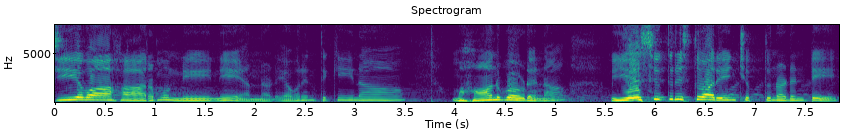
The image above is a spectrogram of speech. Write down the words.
జీవాహారము నేనే అన్నాడు. ఎవరింతకీనా మహానుభావుడైనా? యేసుక్రీస్తు వారు ఏం చెప్తున్నాడంటే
